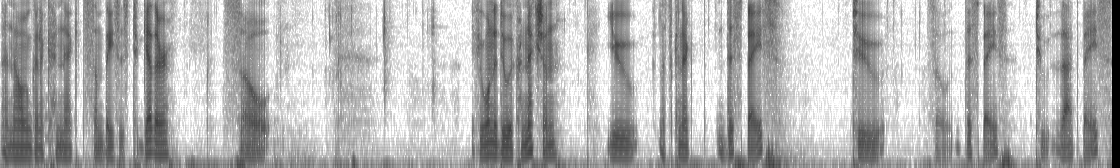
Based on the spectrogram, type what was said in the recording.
And now I'm going to connect some bases together. So if you want to do a connection, you let's connect this base to so this base to that base.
